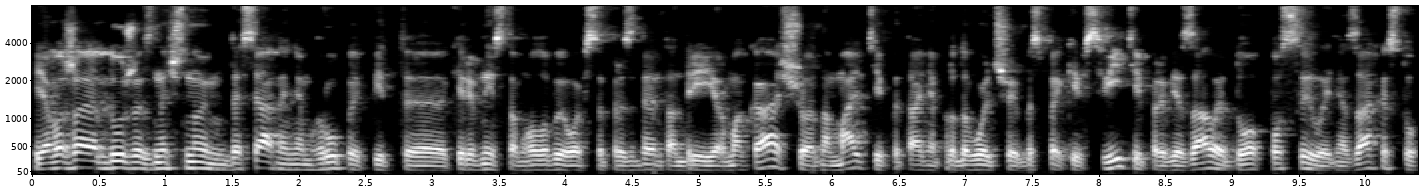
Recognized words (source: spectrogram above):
Я вважаю дуже значним досягненням групи під е, керівництвом голови офісу президента Андрія Єрмака, що на Мальті питання продовольчої безпеки в світі прив'язали до посилення захисту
